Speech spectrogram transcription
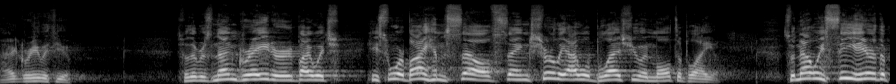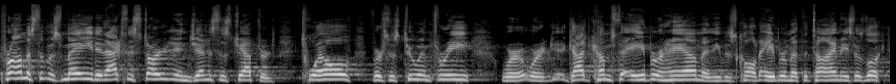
I agree with you. So there was none greater by which he swore by himself, saying, Surely I will bless you and multiply you. So now we see here the promise that was made. It actually started in Genesis chapter 12, verses 2 and 3, where, where God comes to Abraham, and he was called Abram at the time. He says, Look,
